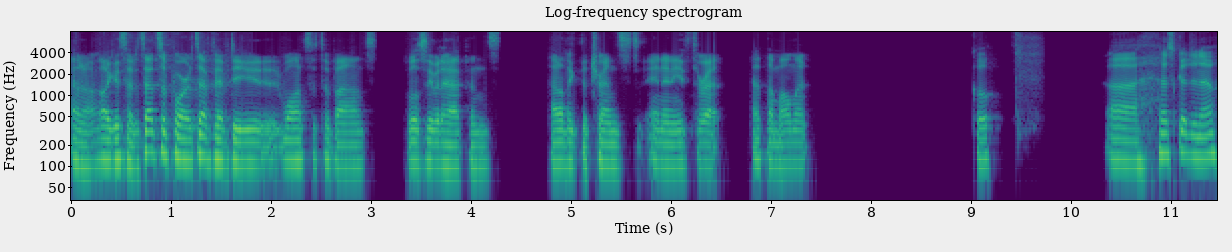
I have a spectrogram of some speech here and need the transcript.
I don't know. Like I said, it's at support. It's at 50. It wants it to bounce. We'll see what happens. I don't think the trend's in any threat at the moment. Cool. Uh, that's good to know.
